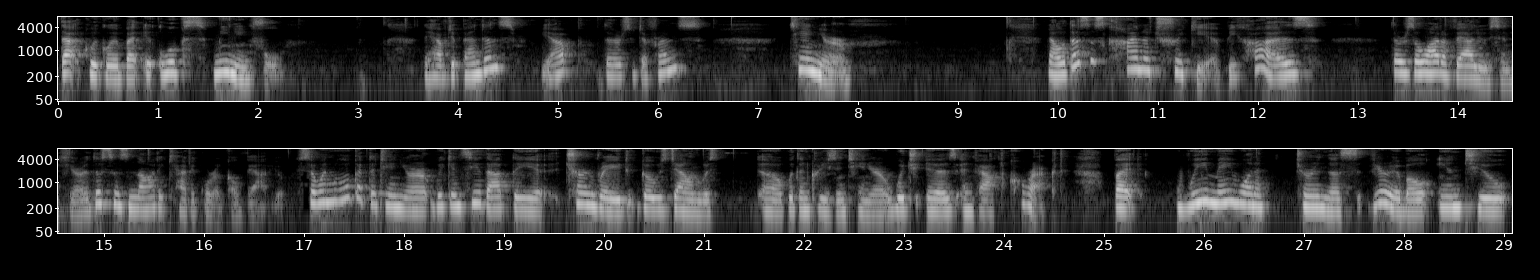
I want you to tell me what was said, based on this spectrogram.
that quickly, but it looks meaningful. They have dependents. Yep, there's a difference. Tenure. Now this is kind of tricky because there's a lot of values in here. This is not a categorical value. So when we look at the tenure, we can see that the churn rate goes down with, uh, with increasing tenure, which is in fact correct. But we may want to turn this variable into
